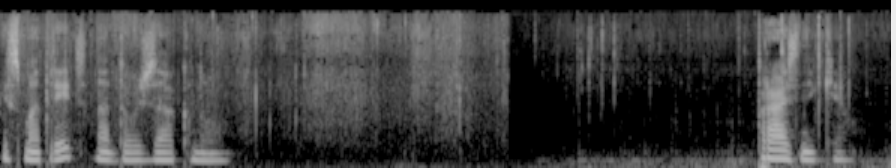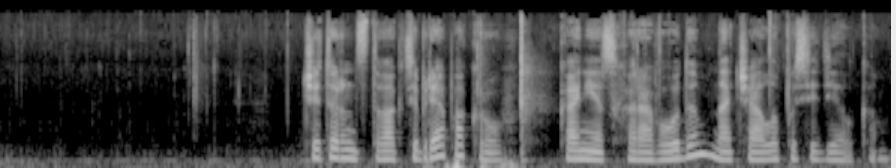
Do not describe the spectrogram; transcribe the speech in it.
и смотреть на дождь за окном. Праздники. 14 октября Покров. Конец хороводом, начало посиделкам.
